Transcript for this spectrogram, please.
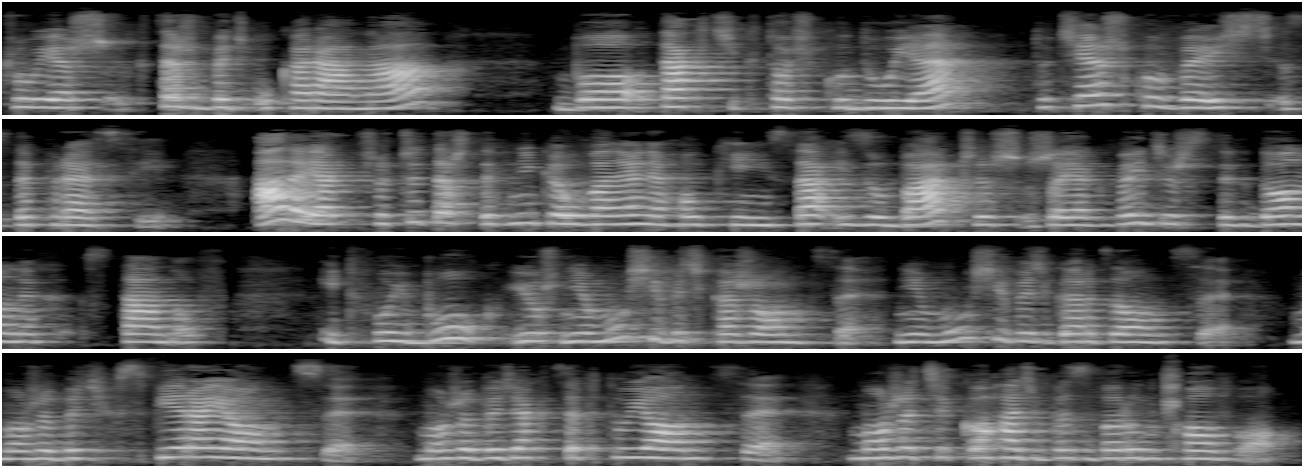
czujesz, chcesz być ukarana, bo tak ci ktoś koduje, to ciężko wyjść z depresji. Ale jak przeczytasz technikę uwalniania Hawkinsa i zobaczysz, że jak wyjdziesz z tych dolnych stanów i twój Bóg już nie musi być karzący, nie musi być gardzący, może być wspierający, może być akceptujący, może cię kochać bezwarunkowo.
